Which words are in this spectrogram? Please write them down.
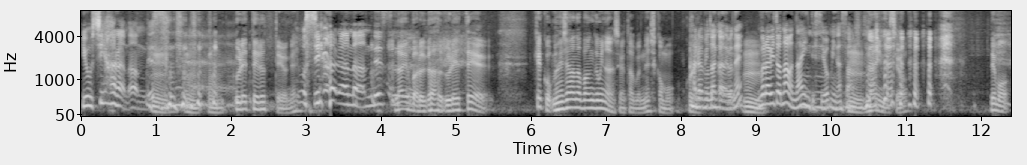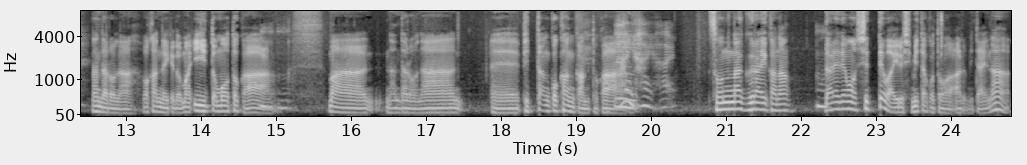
吉原なんです、うんうんうん。売れてるっていうね。吉原なんです。ライバルが売れて結構メジャーな番組なんですよ多分ね。しかもこれ。彼の中ではね、うん。村人なはないんですよ、皆さん、うん、ないんですよ。でもなんだろうな。わかんないけど「まあ、いいとも!」とか、うんうん。まあなんだろうな、えーぴったんこカンカンとか、はいはいはい。そんなぐらいかな、うん誰でも知ってはいるし見たことはあるみたいな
